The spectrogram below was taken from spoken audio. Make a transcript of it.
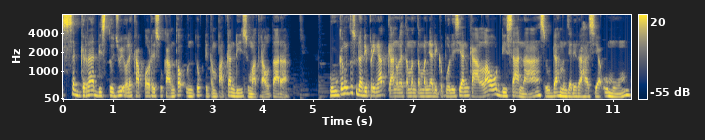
segera disetujui oleh Kapolri Sukanto untuk ditempatkan di Sumatera Utara. Hugeng itu sudah diperingatkan oleh teman-temannya di kepolisian kalau di sana sudah menjadi rahasia umum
